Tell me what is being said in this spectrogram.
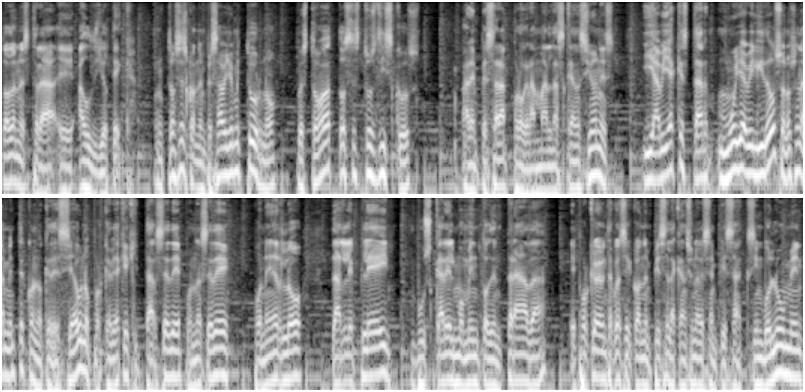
toda nuestra eh, audioteca. Entonces, cuando empezaba yo mi turno, pues tomaba todos estos discos para empezar a programar las canciones. Y había que estar muy habilidoso, no solamente con lo que decía uno, porque había que quitarse de, ponerse de, ponerlo, darle play, buscar el momento de entrada, eh, porque obviamente cuando empieza la canción a veces empieza sin volumen,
